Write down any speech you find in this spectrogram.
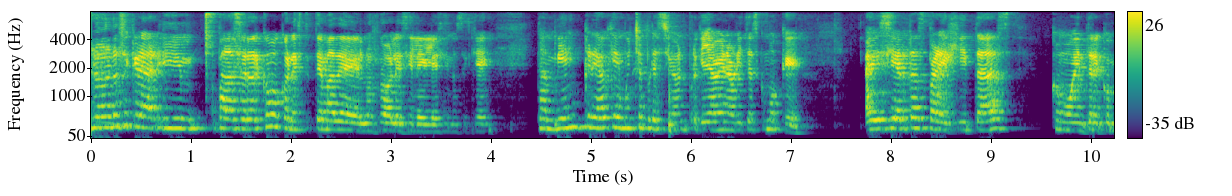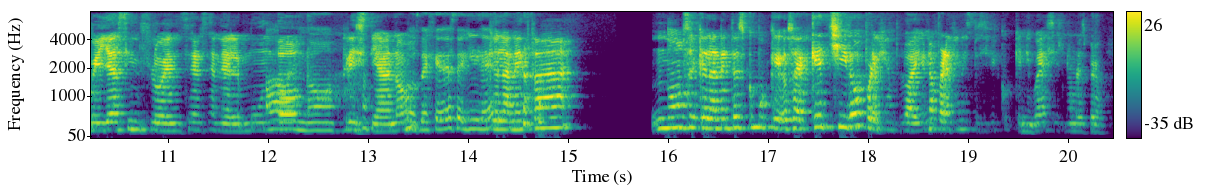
no, no se crean. Y para cerrar como con este tema de los roles y la iglesia y no sé qué, también creo que hay mucha presión, porque ya ven, ahorita es como que hay ciertas parejitas como entre comillas influencers en el mundo cristiano. Los dejé de seguir, ¿eh? Que la neta, no sé, que la neta es como que, o sea, qué chido, por ejemplo, hay una pareja en específico que ni voy a decir nombres, pero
